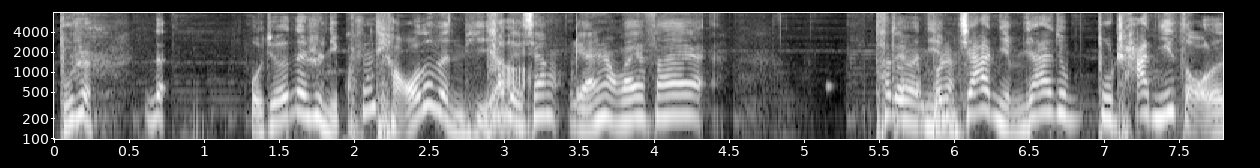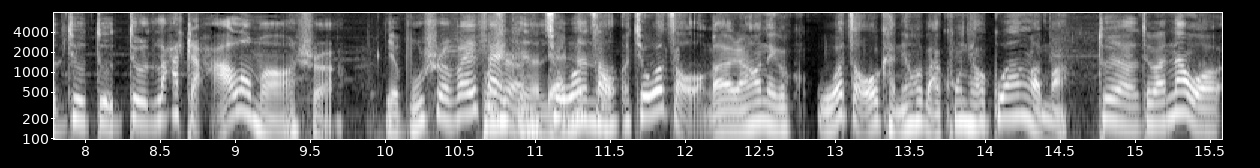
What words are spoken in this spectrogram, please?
不是那，我觉得那是你空调的问题啊。他得先连上 WiFi，他对你们家你们家就不插，你走了就就就拉闸了吗？是，也不是 WiFi 就我走，就我走了，然后那个我走，我肯定会把空调关了嘛，对啊，对吧？那我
